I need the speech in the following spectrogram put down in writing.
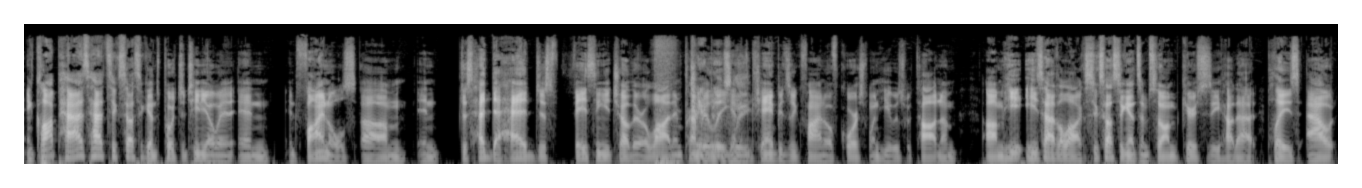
and Klopp has had success against Pochettino in in, in finals, um, in just head to head, just facing each other a lot in Premier Champions League and League. Champions League final, of course, when he was with Tottenham. Um, he he's had a lot of success against him, so I'm curious to see how that plays out.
